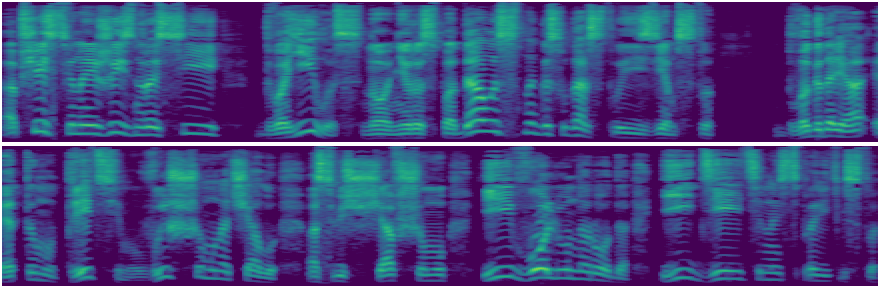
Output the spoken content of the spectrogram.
Общественная жизнь России двоилась, но не распадалась на государство и земство, благодаря этому третьему, высшему началу, освещавшему и волю народа, и деятельность правительства,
